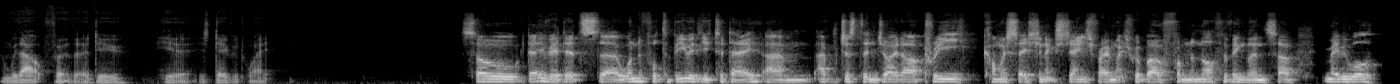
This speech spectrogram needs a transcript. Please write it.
And without further ado, here is David Whyte. So, David, it's uh, wonderful to be with you today. Um, I've just enjoyed our pre conversation exchange very much. We're both from the north of England, so maybe we'll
